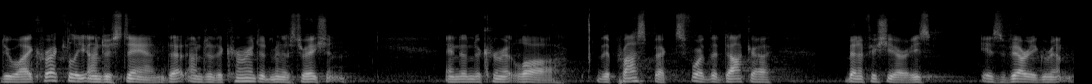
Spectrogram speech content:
Do I correctly understand that under the current administration and under current law, the prospects for the DACA beneficiaries is very grim?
